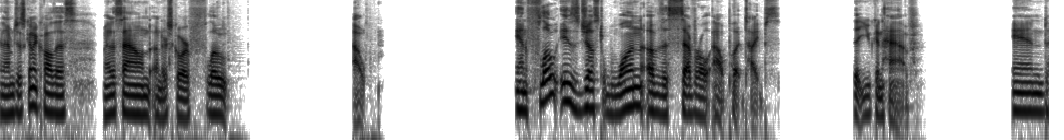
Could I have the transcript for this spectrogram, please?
And I'm just going to call this metasound underscore float out. And float is just one of the several output types that you can have. And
